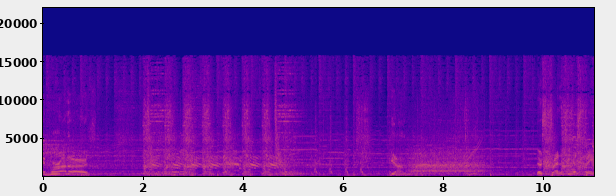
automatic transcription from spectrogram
For Their strategy has failed.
